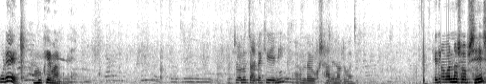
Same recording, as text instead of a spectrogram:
করে মুখে মাখবে। চলো চাটা খেয়ে নিই এখন দেখো সাড়ে নটা বাজে। এদিকে আমার না সব শেষ।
